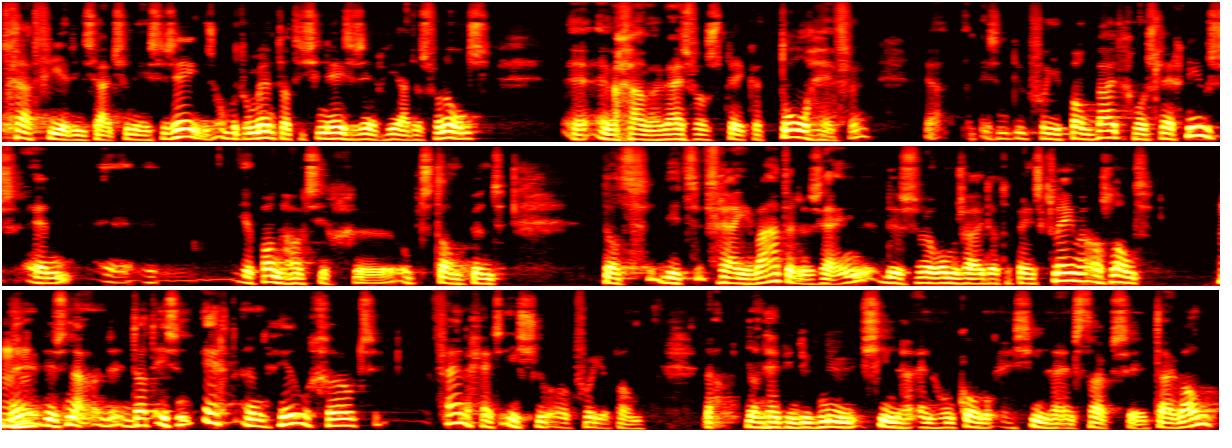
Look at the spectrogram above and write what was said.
dat gaat via die Zuid-Chinese zee. Dus op het moment dat de Chinezen zeggen, ja, dat is van ons, uh, en we gaan bij wijze van spreken tol heffen, ja, dat is natuurlijk voor Japan buitengewoon slecht nieuws. En uh, Japan houdt zich uh, op het standpunt dat dit vrije wateren zijn, dus waarom zou je dat opeens claimen als land? Mm -hmm. nee? Dus nou, dat is een, echt een heel groot veiligheidsissue ook voor Japan. Nou, dan heb je natuurlijk nu China en Hongkong en China en straks Taiwan.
